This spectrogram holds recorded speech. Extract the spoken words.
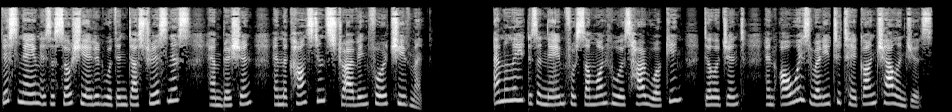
This name is associated with industriousness, ambition, and the constant striving for achievement. Emilee is a name for someone who is hardworking, diligent, and always ready to take on challenges.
